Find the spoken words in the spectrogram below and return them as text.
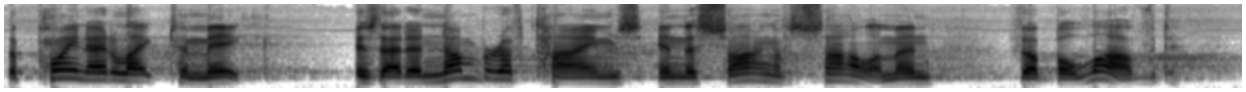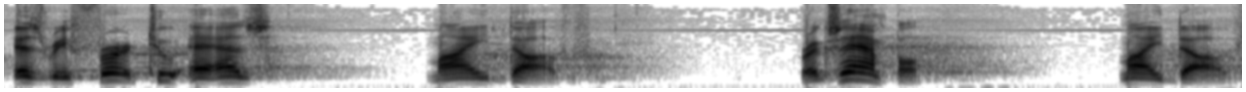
the point I'd like to make is that a number of times in the Song of Solomon, the beloved is referred to as my dove. For example, my dove,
